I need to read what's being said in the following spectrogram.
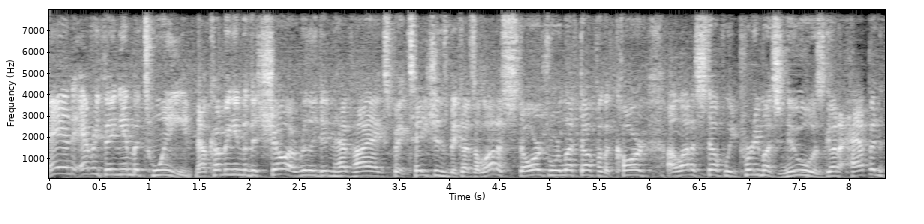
and everything in between. Now, coming into the show, I really didn't have high expectations because a lot of stars were left off of the card, a lot of stuff we pretty much knew was going to happen,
